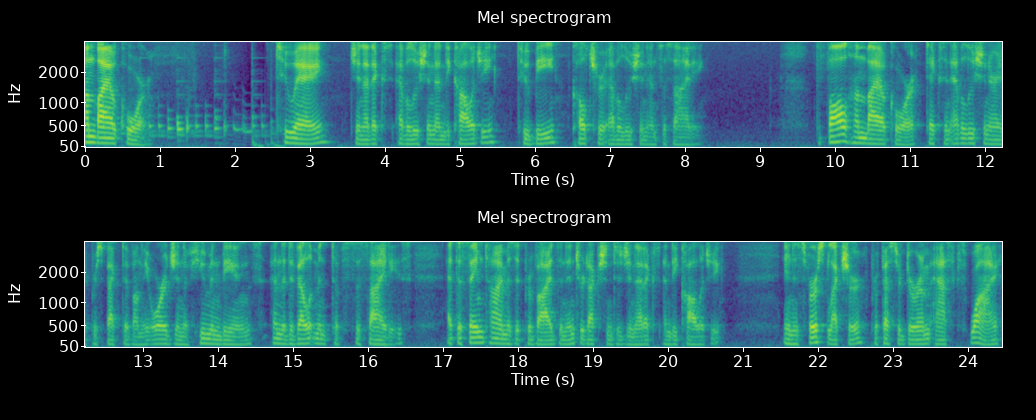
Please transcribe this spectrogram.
HumBio Core. 2A Genetics, Evolution and Ecology. 2B Culture, Evolution and Society. The Fall HumBio Core takes an evolutionary perspective on the origin of human beings and the development of societies at the same time as it provides an introduction to genetics and ecology. In his first lecture, Professor Durham asks why,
